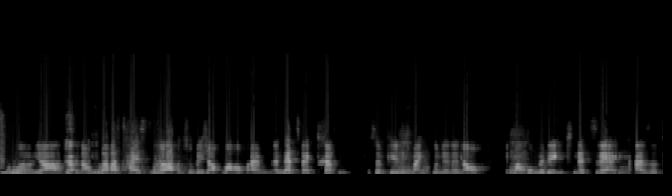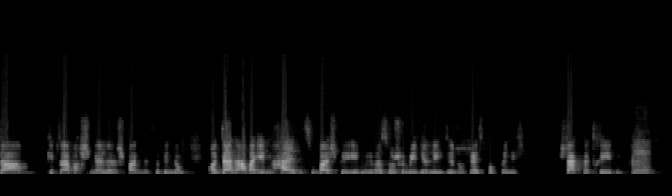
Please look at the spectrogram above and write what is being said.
nur, ja, ja genau. Mhm. Oder was heißt nur? Ab und zu bin ich auch mal auf einem Netzwerktreffen. Das empfehle ich mhm. meinen Kundinnen auch immer mhm. unbedingt. Netzwerken, also da gibt es einfach schnelle, spannende Verbindungen. Und dann aber eben halten, zum Beispiel eben über Social Media. LinkedIn und Facebook bin ich stark vertreten. Mhm.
